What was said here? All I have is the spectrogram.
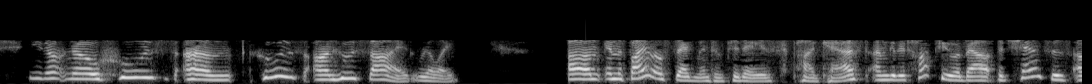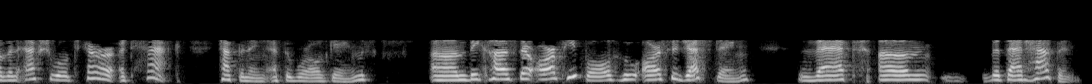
you don't know who's um, who's on whose side really. Um, in the final segment of today's podcast, I'm going to talk to you about the chances of an actual terror attack happening at the World Games, um, because there are people who are suggesting that um, that that happened.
